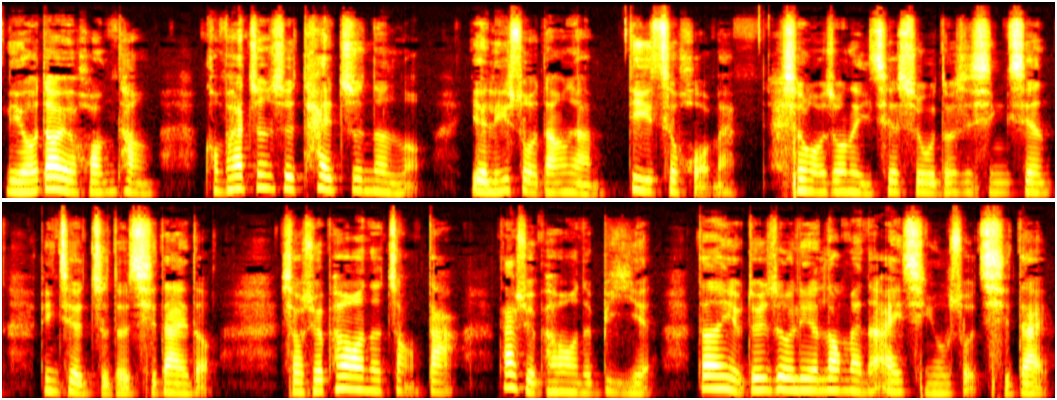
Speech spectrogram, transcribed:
理由倒也荒唐，恐怕正是太稚嫩了，也理所当然。第一次活嘛，生活中的一切事物都是新鲜并且值得期待的。小学盼望的长大。大学盼望的毕业，当然也对热烈浪漫的爱情有所期待。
